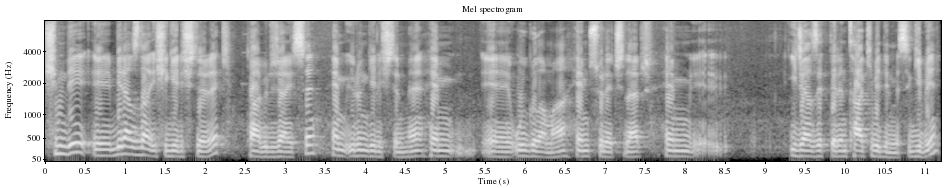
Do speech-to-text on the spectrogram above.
Şimdi e, biraz daha işi geliştirerek tabiri caizse hem ürün geliştirme hem e, uygulama hem süreçler hem e, icazetlerin takip edilmesi gibi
